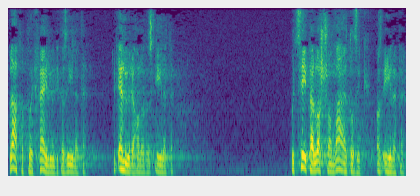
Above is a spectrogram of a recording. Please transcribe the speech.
Láthatta, hogy fejlődik az élete. hogy előre halad az élete. Hogy szépen lassan változik az élete.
